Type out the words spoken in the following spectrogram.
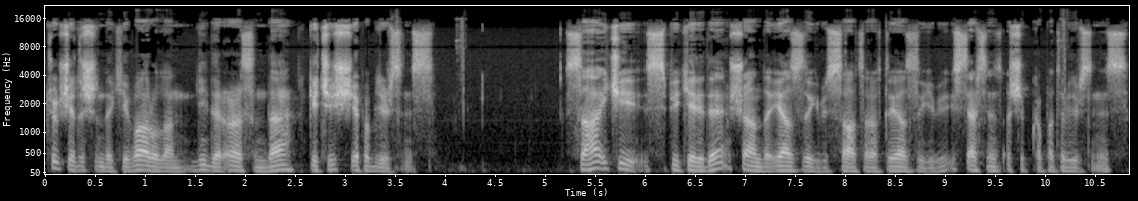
Türkçe dışındaki var olan diller arasında geçiş yapabilirsiniz. Saha içi spikeri de şu anda yazdığı gibi sağ tarafta yazdığı gibi isterseniz açıp kapatabilirsiniz.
